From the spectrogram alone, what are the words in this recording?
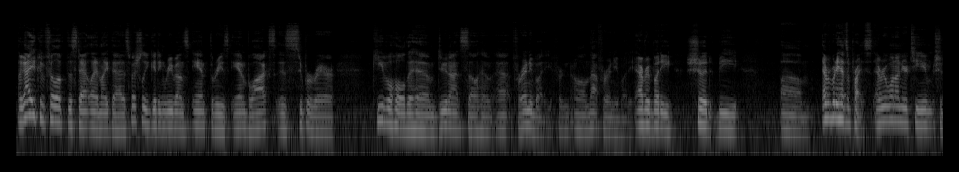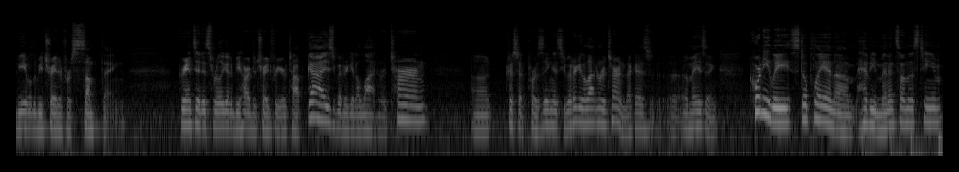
A guy who can fill up the stat line like that, especially getting rebounds and threes and blocks is super rare. Keep a hold of him. Do not sell him at, for anybody. For well, not for anybody. Everybody should be um, everybody has a price. Everyone on your team should be able to be traded for something. Granted, it's really going to be hard to trade for your top guys. You better get a lot in return. Uh, Chris Porzingis, you better get a lot in return. That guy's uh, amazing. Courtney Lee still playing um, heavy minutes on this team.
